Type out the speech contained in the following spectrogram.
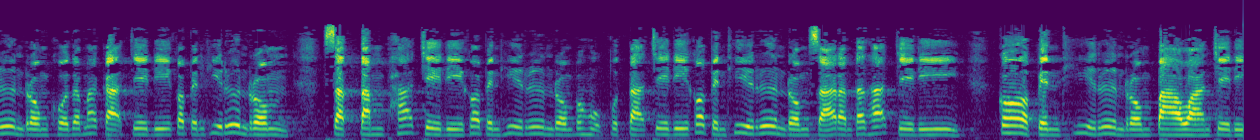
รื่นรมโคตมะกะเจดีก็เป็นที่รื่นรม สัตตัมพระเจดีก็เป็นที่รื่นรมพหุปุตตะเจดีก็เป็นที่รื่นรมสารันตทะเจดีก็เป็นที่รื่นรมปาวานเจดี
